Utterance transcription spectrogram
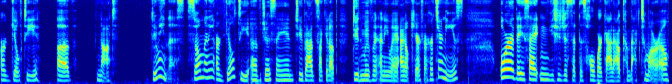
are guilty of not doing this. So many are guilty of just saying, too bad, suck it up, do the movement anyway. I don't care if it hurts your knees. Or they say, mm, you should just set this whole workout out, come back tomorrow.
